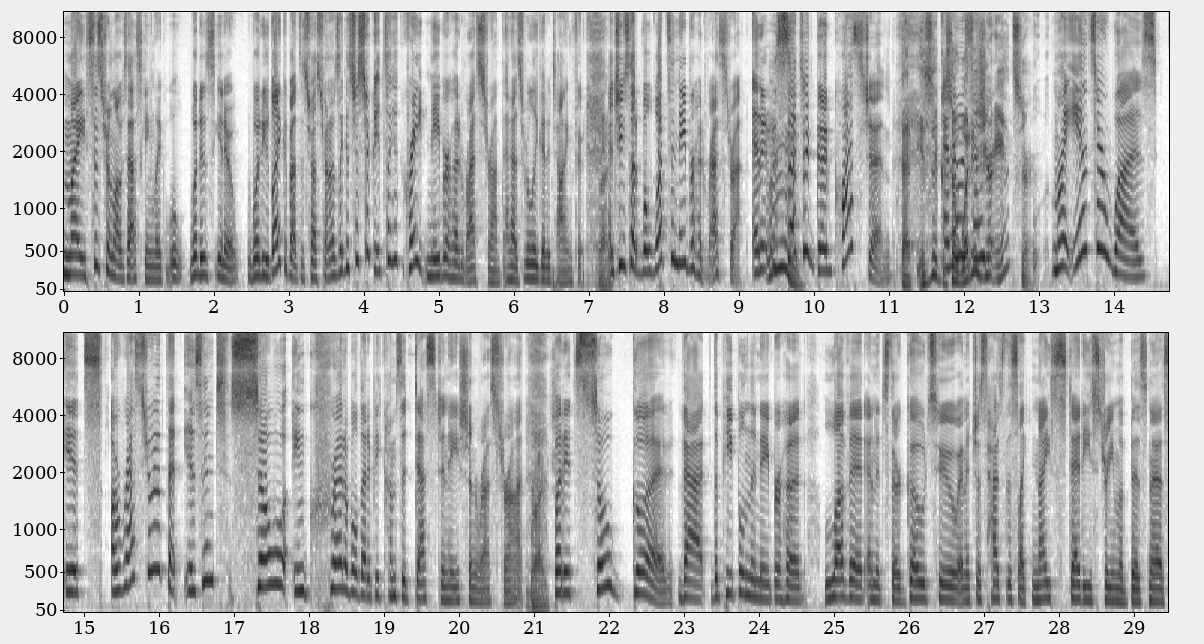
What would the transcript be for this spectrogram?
my sister-in-law was asking like well what is you know what do you like about this restaurant i was like it's just a, it's like a great neighborhood restaurant that has really good italian food Right. and she said well what's a neighborhood restaurant and it was hmm. such a good question That is a good. So, what was is your answer? my answer was it's a restaurant that isn't so incredible that it becomes a destination restaurant. Right. But it's so good that the people in the neighborhood love it and it's their go to and it just has this like nice steady stream of business.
